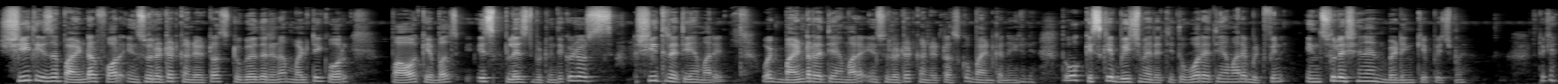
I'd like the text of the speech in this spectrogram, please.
Sheath is a binder for insulated conductors together in a multi core power cables is placed between देखो जो शीत रहती है हमारे, वो एक बाइंडर रहती है हमारे इंसुलेटेड कंडक्टर्स को बाइंड करने के लिए। तो वो किसके बीच में रहती है? तो वो रहती है हमारे बिटवीन इंसुलेशन एंड बेडिंग के बीच में। ठीक है?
